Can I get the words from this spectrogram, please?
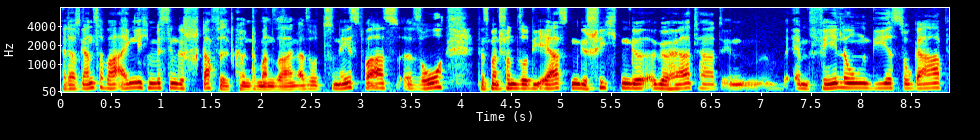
Ja, das Ganze war eigentlich ein bisschen gestaffelt, könnte man sagen. Also zunächst war es äh, so, dass man schon so die ersten Geschichten ge gehört hat, in Empfehlungen, die es so gab,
